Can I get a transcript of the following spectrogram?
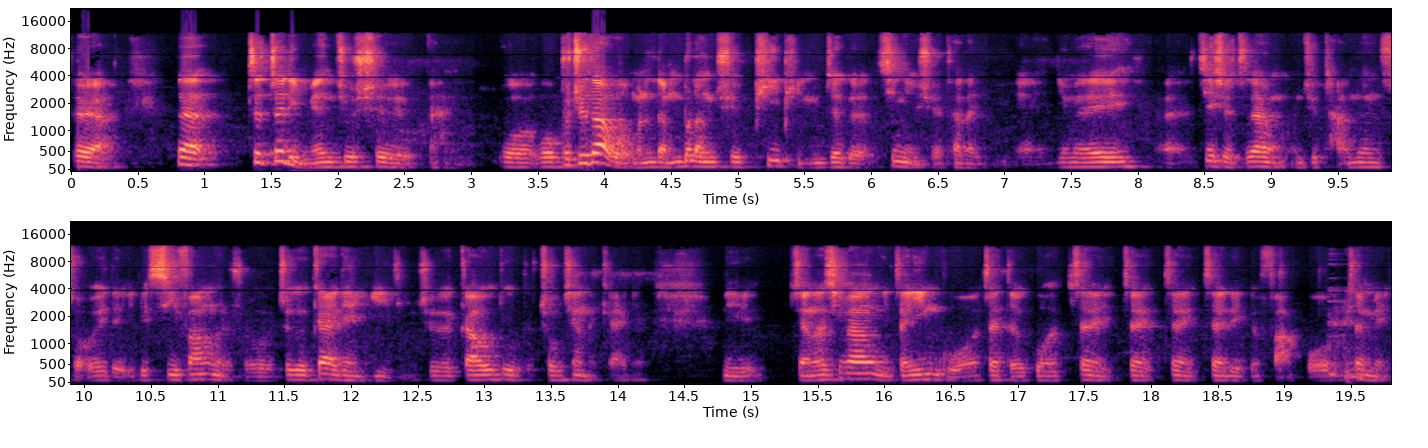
对啊，那。这这里面就是，我我不知道我们能不能去批评这个心理学它的语言，因为呃，即使在我们去谈论所谓的一个西方的时候，这个概念已经是个高度的抽象的概念。你讲到西方，你在英国、在德国、在在在在那个法国、在美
